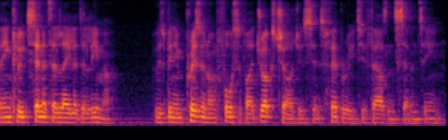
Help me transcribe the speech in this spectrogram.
They include Senator Leila de Lima, who has been in prison on falsified drugs charges since February 2017.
